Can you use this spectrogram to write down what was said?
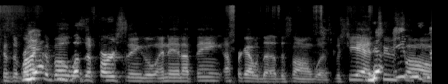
Because the Rock Yeah, the Boat was the first single, and then I think I forgot what the other song was, but she had The- two songs,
